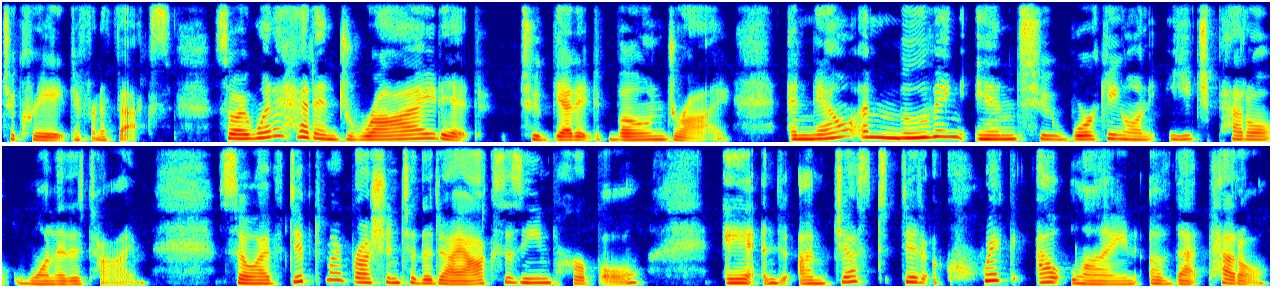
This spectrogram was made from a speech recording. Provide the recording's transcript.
to create different effects. So I went ahead and dried it to get it bone dry. And now I'm moving into working on each petal one at a time. So I've dipped my brush into the dioxazine purple and I'm just did a quick outline of that petal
